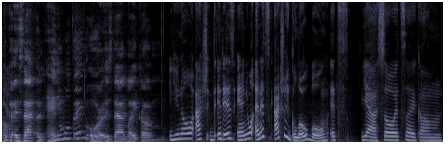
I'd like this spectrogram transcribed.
Okay, is that an annual thing or is that like um? You know, actually, it is annual and it's actually global. It's yeah, so it's like um,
